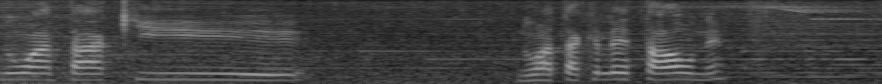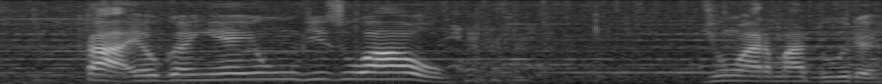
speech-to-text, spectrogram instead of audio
no ataque... No ataque letal, né? Tá, eu ganhei um visual de uma armadura.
